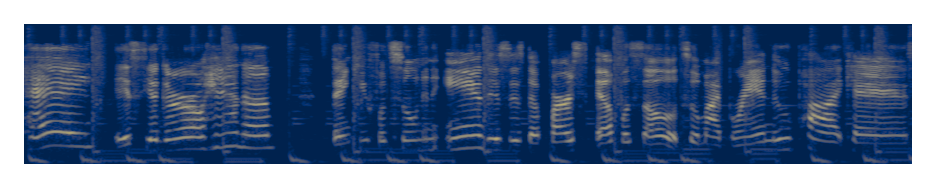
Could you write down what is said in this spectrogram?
hey, it's your girl Hannah. Thank you for tuning in. This is the first episode to my brand new podcast.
